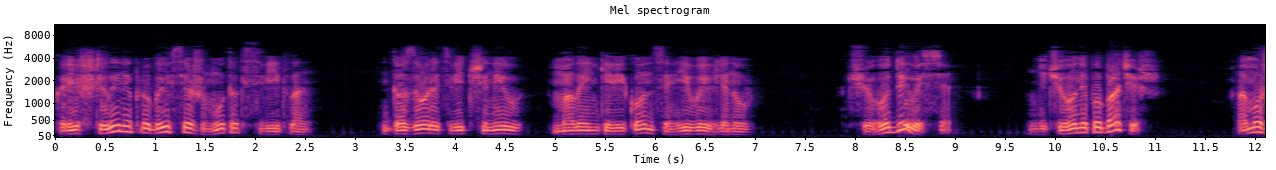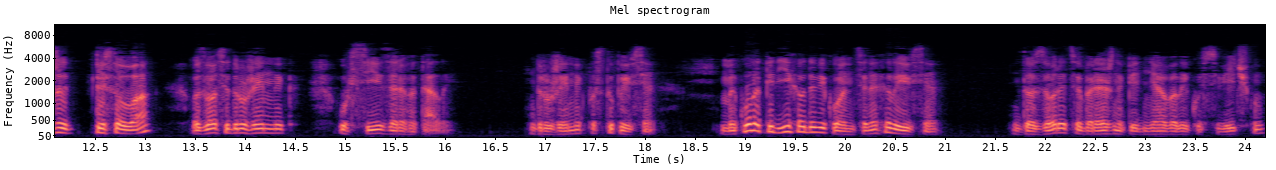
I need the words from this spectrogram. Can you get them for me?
крізь щілини пробився жмуток світла. Дозорець відчинив маленьке віконце і виглянув. Чого дивишся? Нічого не побачиш? А може, ти сова? озвався дружинник. Усі зареготали. Дружинник поступився. Микола під'їхав до віконця, нахилився. Дозорець обережно підняв велику свічку,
